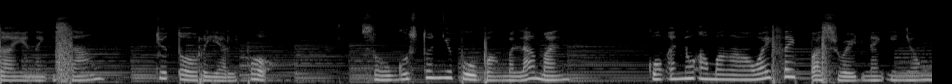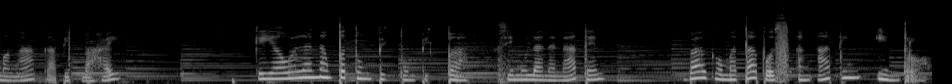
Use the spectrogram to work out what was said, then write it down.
tayo ng isang tutorial po. So gusto niyo po bang malaman kung ano ang mga wifi password ng inyong mga kapitbahay? Kaya wala nang patumpik-tumpik pa. Simulan na natin bago matapos ang ating intro.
